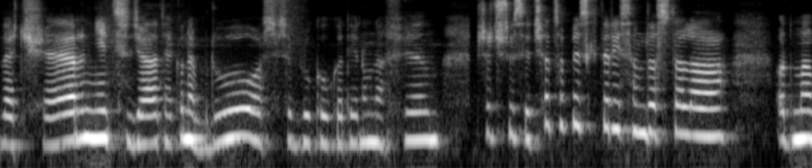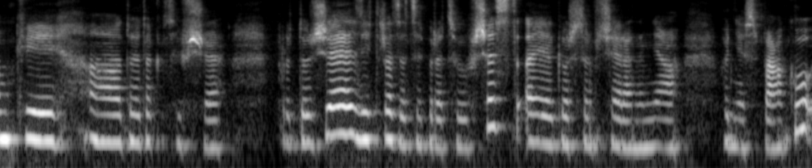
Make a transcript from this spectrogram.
večer nic dělat jako nebudu, asi se budu koukat jenom na film. Přečtu si časopis, který jsem dostala od mamky a to je tak asi vše. Protože zítra zase pracuji v 6 a jakož jsem včera neměla hodně spánku,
